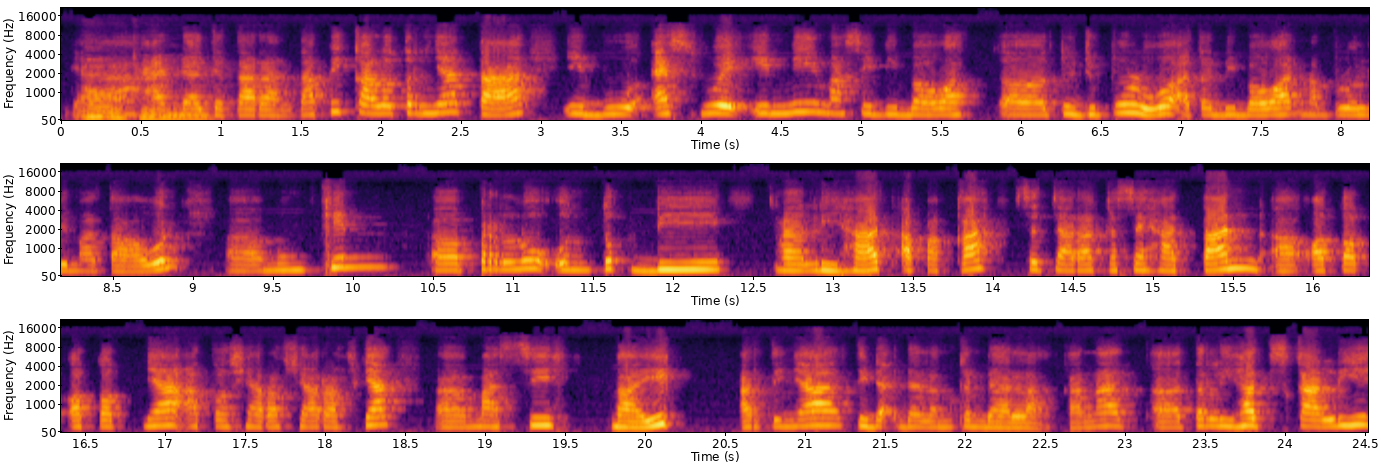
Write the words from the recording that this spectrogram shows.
ya Oh, oke. ada getaran tapi kalau ternyata ibu SW ini masih di bawah uh, 70 atau di bawah 65 tahun uh, mungkin uh, perlu untuk dilihat apakah secara kesehatan uh, otot-ototnya atau syaraf-syarafnya uh, masih baik artinya tidak dalam kendala karena uh, terlihat sekali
